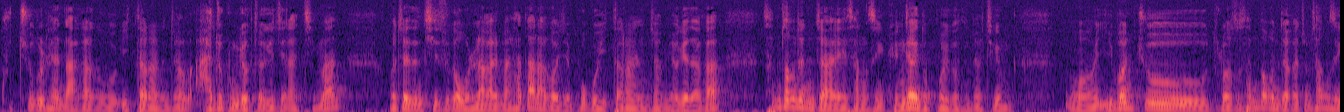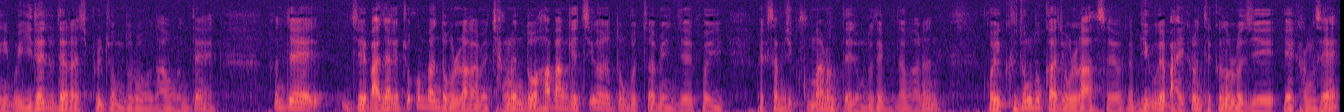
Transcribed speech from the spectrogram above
구축을 해 나가고 있다라는 점 아주 공격적이진 않지만 어쨌든 지수가 올라갈 만 하다라고 이제 보고 있다라는 점 여기다가 삼성전자의 상승이 굉장히 돋보이거든요. 지금 어, 이번 주 들어서 삼성전자가 좀 상승이 뭐 이래도 되나 싶을 정도로 나오는데 현재 이제 만약에 조금만 더 올라가면 작년도 하반기에 찍어줬던 고점이 이제 거의 139만 원대 정도 됩니다만은 거의 그 정도까지 올라왔어요. 그러니까 미국의 마이크론 테크놀로지의 강세,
